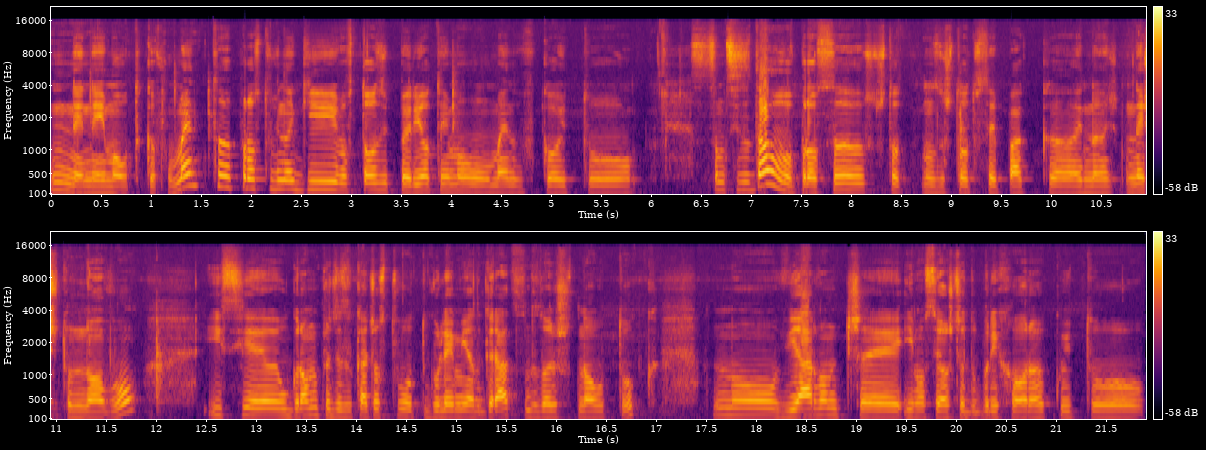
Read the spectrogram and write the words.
Не, не е имало такъв момент. Просто винаги в този период е имало момент, в който съм си задавал въпроса, защото, защото все пак е нещо ново и си е огромно предизвикателство от големият град да дойдеш отново тук но вярвам, че има все още добри хора, които,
